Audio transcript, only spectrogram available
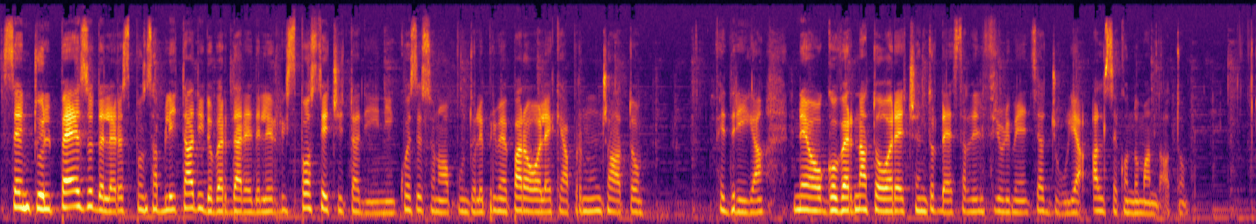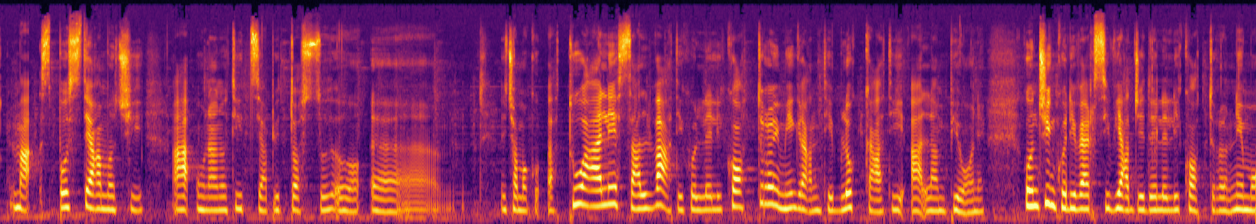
Sento il peso delle responsabilità di dover dare delle risposte ai cittadini. Queste sono appunto le prime parole che ha pronunciato Federica, neo governatore centrodestra del Friuli Venezia Giulia al secondo mandato. Ma spostiamoci a una notizia piuttosto eh, diciamo, attuale, salvati con l'elicottero i migranti bloccati a Lampione. Con cinque diversi viaggi dell'elicottero Nemo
